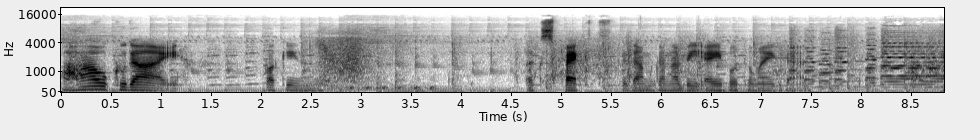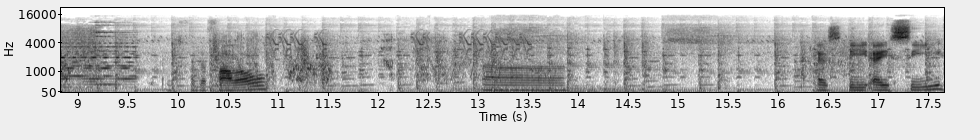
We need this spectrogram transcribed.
How could I fucking expect that I'm gonna be able to make that? Thanks for the follow. Uh, S-E-A-C.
